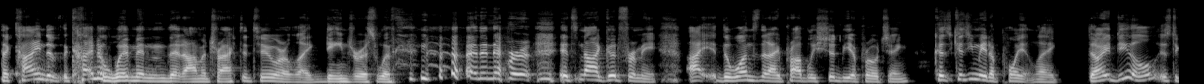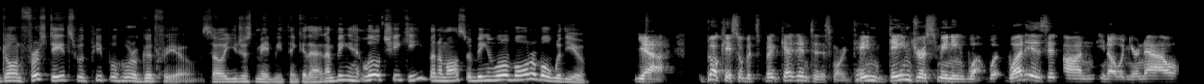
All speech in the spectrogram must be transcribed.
The kind of the kind of women that I'm attracted to are like dangerous women. and it never it's not good for me. I the ones that I probably should be approaching cuz cuz you made a point like the ideal is to go on first dates with people who are good for you. So you just made me think of that. I'm being a little cheeky, but I'm also being a little vulnerable with you. Yeah. Okay. So, but, but get into this more. Dan- dangerous meaning what? what? What is it on, you know, when you're now,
